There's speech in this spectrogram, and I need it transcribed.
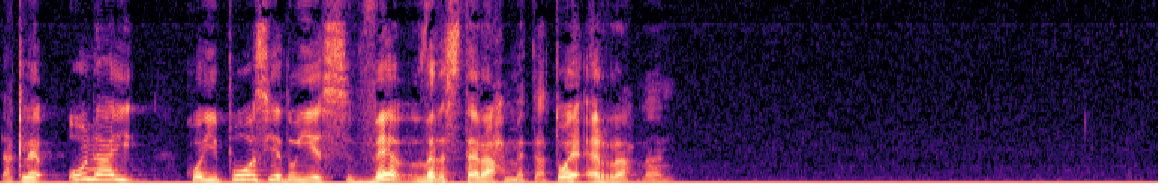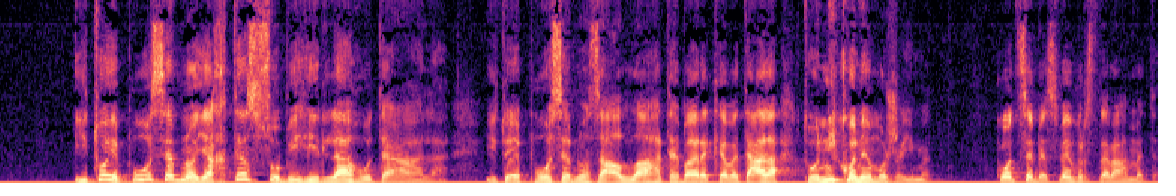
dakle onaj koji posjeduje sve vrste rahmeta to je Er-Rahman I to je posebno jahtesu bihi Allahu ta'ala. I to je posebno za Allaha te bareke ve ta'ala. To niko ne može imati. Kod sebe sve vrste rahmeta.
